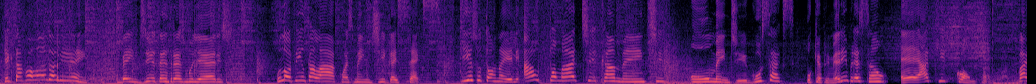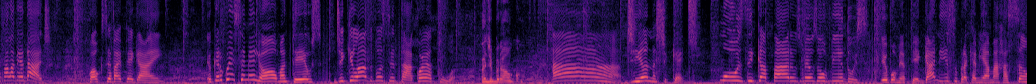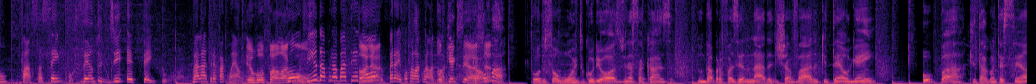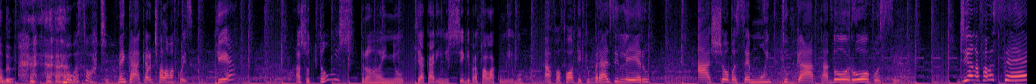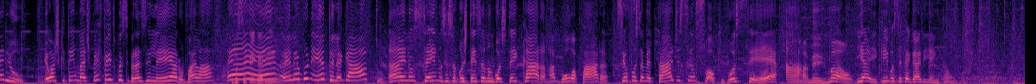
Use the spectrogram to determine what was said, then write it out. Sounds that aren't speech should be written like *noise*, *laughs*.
O que, que tá rolando ali, hein? Bendita entre as mulheres. O novinho tá lá com as mendigas sexy. E isso torna ele automaticamente um mendigo sexy. Porque a primeira impressão é a que conta. Vai, fala a verdade. Qual que você vai pegar, hein? Eu quero conhecer melhor o Matheus. De que lado você tá? Qual é a tua? A de branco. Ah, Diana Chiquete. Música para os meus ouvidos. Eu vou me apegar nisso para que a minha amarração faça 100% de efeito. Vai lá trepar com ela. Eu vou falar Convida com... pra bater Olha, duro. Peraí, vou falar com ela agora. O que, que você acha? Calma! Todos são muito curiosos nessa casa. Não dá pra fazer nada de chavado que tem alguém. Opa, o que tá acontecendo? *laughs* Boa sorte. Vem cá, quero te falar uma coisa. Quê? Acho tão estranho que a Karine chegue pra falar comigo. A fofoca é que o brasileiro achou você muito gata, adorou você. Diana, fala sério. Eu acho que tem um match perfeito com esse brasileiro. Vai lá. Você É, pegaria? Ele é bonito, ele é gato. Ai, não sei, não sei se eu gostei, se eu não gostei. Cara, na boa, para. Se eu fosse a metade sensual que você é, ah, meu irmão. E aí, quem você pegaria então?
